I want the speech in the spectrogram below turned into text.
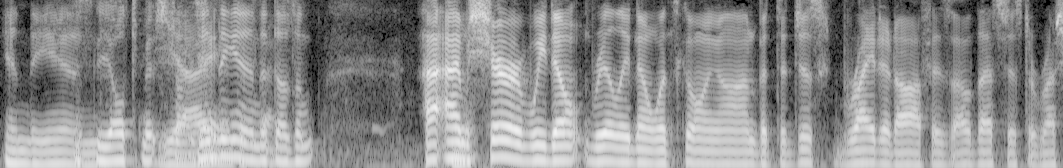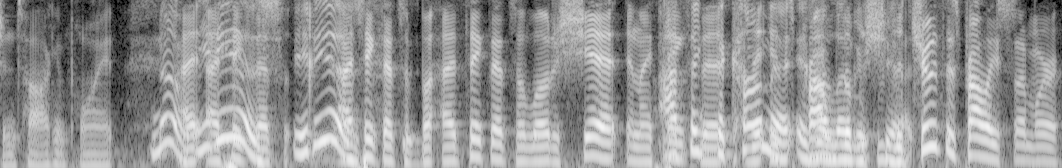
in the end, it's the ultimate yeah, In the end, it doesn't. I, am sure we don't really know what's going on, but to just write it off as oh, that's just a Russian talking point. No, I, it I Think that's, it is. I think that's a. I think that's a load of shit, and I think, I think that the comment is a load of shit. The truth is probably somewhere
